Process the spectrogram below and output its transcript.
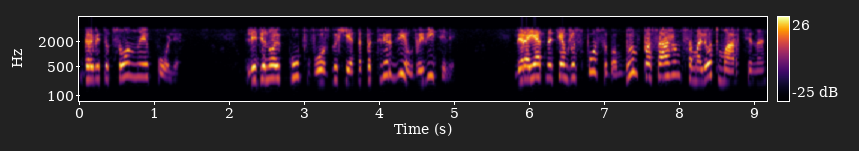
гравитационное поле. Ледяной куб в воздухе это подтвердил, вы видели. Вероятно, тем же способом был посажен самолет Мартина,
